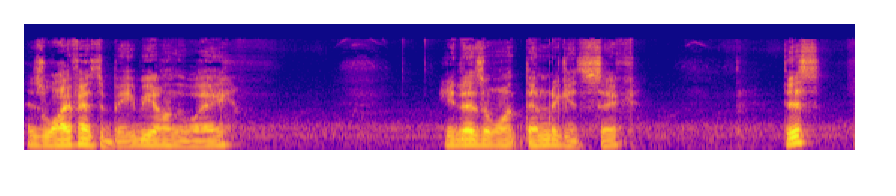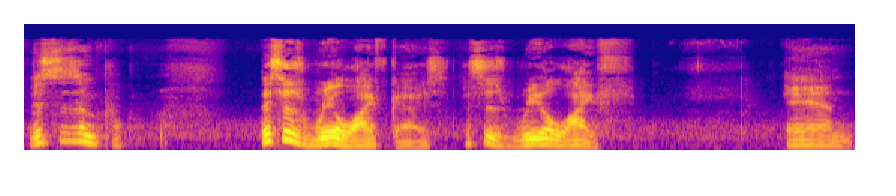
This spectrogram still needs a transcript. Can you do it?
His wife has a baby on the way. He doesn't want them to get sick. This this is imp- this is real life, guys. This is real life. And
